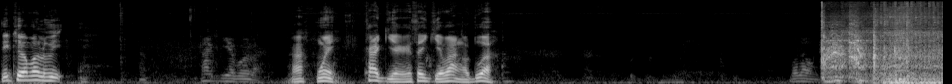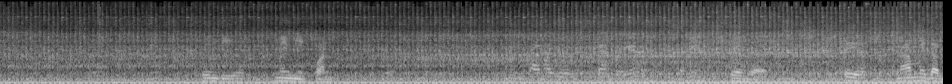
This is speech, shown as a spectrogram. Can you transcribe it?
ติดเครื่องมาลุยถ้าเกียร์บ่ล่ะฮะห่วยค่าเกียร์ก็ใส่เกียร์ว่างเอาตัวบ่ต้องเครื่องดีครับไม่มีควัน ตามมาอยู่กันเลยอะเครื่องแบบ เต้น้ำไม่ดัน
